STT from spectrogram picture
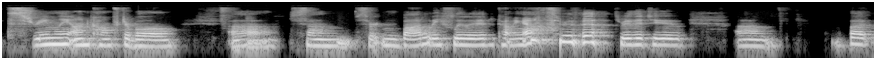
extremely uncomfortable. Uh, some certain bodily fluid coming out through the through the tube. Um, but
